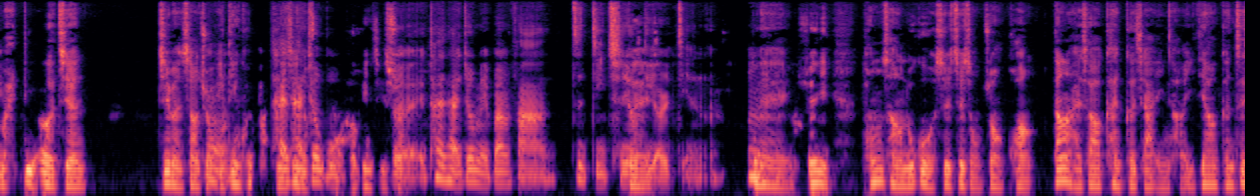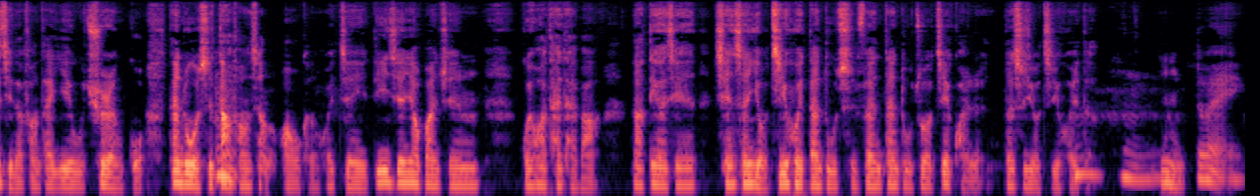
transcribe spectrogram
买第二间，基本上就一定会把太太就不合并计算，对，太太就没办法自己持有第二间了。对，所以通常如果是这种状况，当然还是要看各家银行，一定要跟自己的房贷业务确认过。但如果是大方向的话，我可能会建议第一间，要不然先规划太太吧。那第二间先生有机会单独持分、单独做借款人，那是有机会的。嗯嗯，对。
